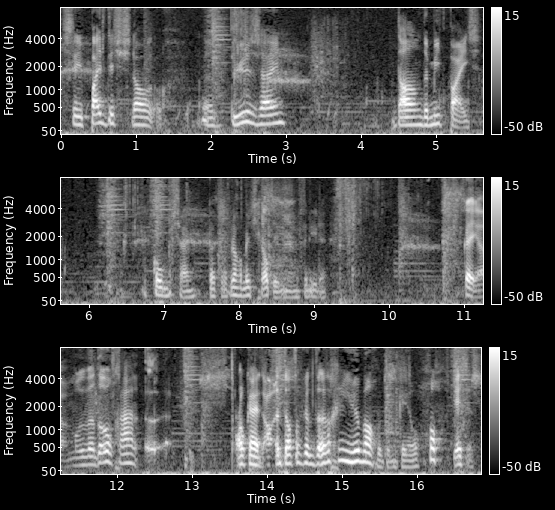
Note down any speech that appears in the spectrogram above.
Als die pie dishes nou uh, duurder zijn dan de meat pies. Komisch zijn. Ik kan er ook nog een beetje geld in verdienen. Oké, okay, ja, moeten we erop gaan? Oké, dat, dat, ging helemaal goed de keel. Jezus.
